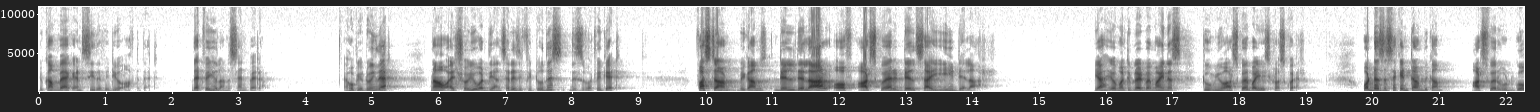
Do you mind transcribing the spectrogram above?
you come back and see the video after that. That way you will understand better. I hope you are doing that. Now I will show you what the answer is if we do this, this is what we get. First term becomes del del r of r square del psi e del r. Yeah, you have multiplied by minus 2 mu r square by h cross square. What does the second term become? r square would go,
